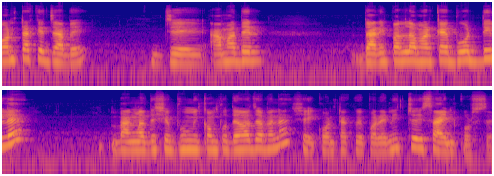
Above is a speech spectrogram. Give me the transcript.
কন্ট্রাক্টে যাবে যে আমাদের দাঁড়িপাল্লা মার্কায় ভোট দিলে বাংলাদেশে ভূমিকম্প দেওয়া যাবে না, সেই কন্ট্রাক্ট পেপারে নিশ্চয়ই সাইন করছে।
